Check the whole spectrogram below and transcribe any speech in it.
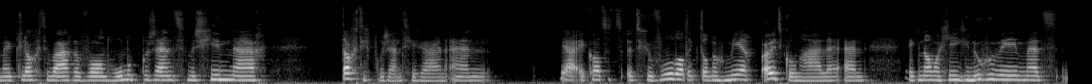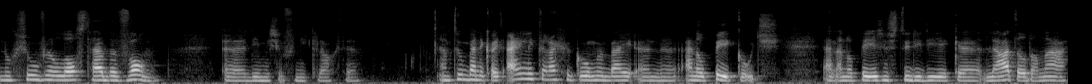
mijn klachten waren van 100% misschien naar 80% gegaan. En ja, ik had het, het gevoel dat ik er nog meer uit kon halen. En ik nam er geen genoegen mee met nog zoveel last hebben van uh, die misofonieklachten. En toen ben ik uiteindelijk terechtgekomen bij een eh, NLP-coach. En NLP is een studie die ik uh, later daarna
